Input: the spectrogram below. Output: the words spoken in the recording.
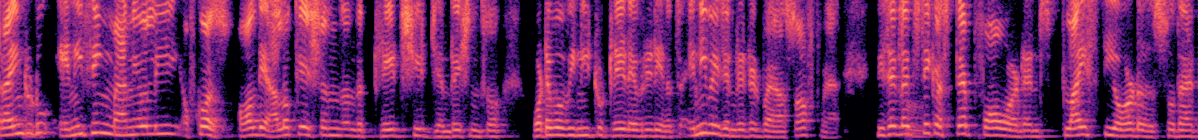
trying to do anything manually, of course, all the allocations and the trade sheet generation. So, whatever we need to trade every day, that's anyway generated by our software. We said, let's hmm. take a step forward and splice the orders so that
